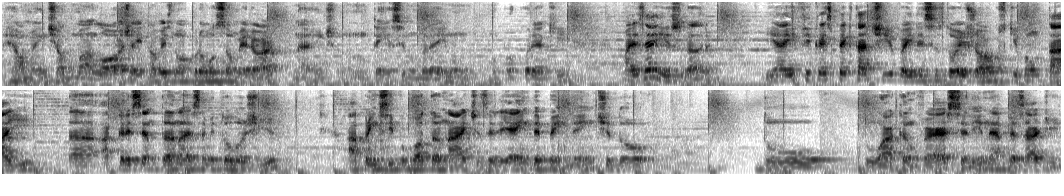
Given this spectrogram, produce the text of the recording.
realmente alguma loja aí, talvez numa promoção melhor, né? A gente não tem esse número aí, não, não procurei aqui. Mas é isso, galera. E aí fica a expectativa aí desses dois jogos que vão estar tá aí uh, acrescentando essa mitologia. A princípio, Gotham Knights ele é independente do do, do Arkhamverse ali, né? Apesar de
